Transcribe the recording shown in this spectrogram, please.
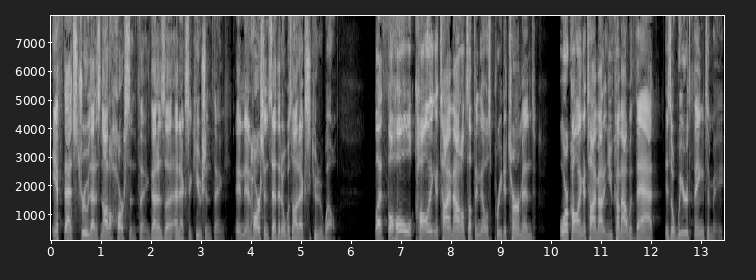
if that's true, that is not a Harsin thing. That is a, an execution thing. And, and Harsin said that it was not executed well. But the whole calling a timeout on something that was predetermined or calling a timeout and you come out with that is a weird thing to me.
